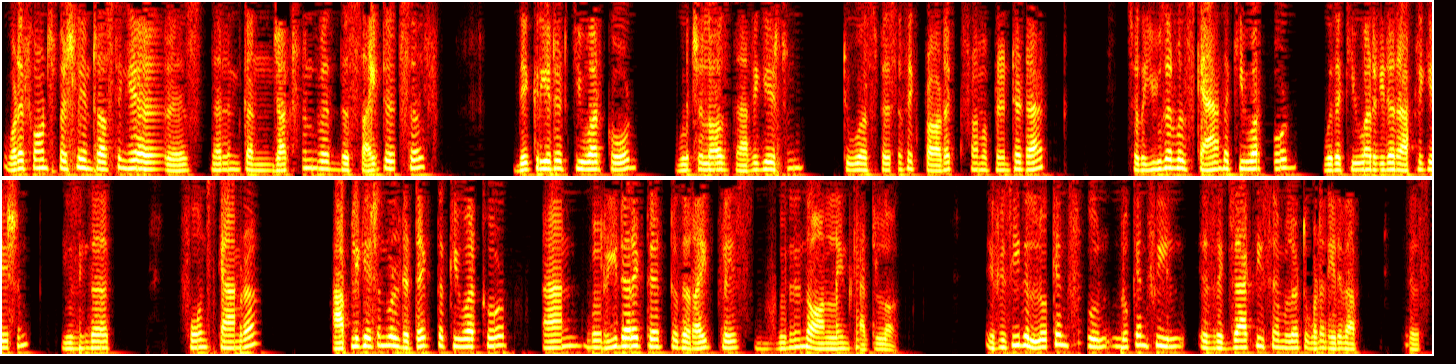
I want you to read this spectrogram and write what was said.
What I found especially interesting here is that in conjunction with the site itself, they created QR code which allows navigation to a specific product from a printed ad. So the user will scan the QR code with a QR reader application using the phone's camera. Application will detect the QR code and will redirect it to the right place within the online catalog. If you see the look and feel, look and feel is exactly similar to what a native app is,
